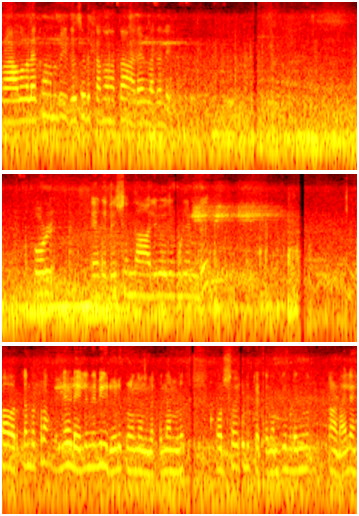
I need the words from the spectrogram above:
പ്രാവുകളെ കാണുമ്പോൾ വീഡിയോസ് എടുക്കാൻ വന്നിട്ട് ആരാ ഉള്ളതല്ലേ? അപ്പോൾ ഏകദേശം നാല് പേരും കൂടി ഉണ്ട്. അപ്പോൾ അവർക്ക് എന്താ പ്രാവിന്റെ ഇടയിൽ നിന്ന് വീഡിയോ എടുക്കണം തോന്നുന്നു. അപ്പം നമ്മൾ കുറച്ച് അവർ എടുക്കട്ടെ. നമുക്ക് ഇവിടെ നിന്ന് കാണാം അല്ലേ?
